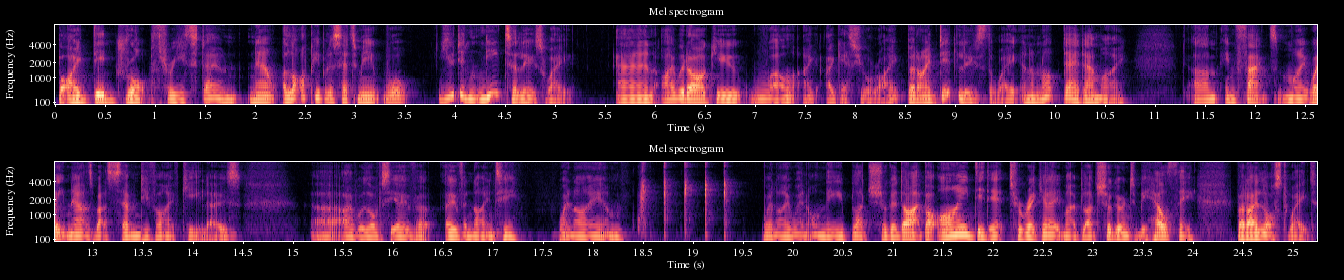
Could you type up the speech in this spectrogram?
But I did drop three stone. Now, a lot of people have said to me, well, you didn't need to lose weight. And I would argue, well, I, I guess you're right, but I did lose the weight and I'm not dead, am I? Um, in fact, my weight now is about 75 kilos. Uh, I was obviously over over 90 when I um, when I went on the blood sugar diet. But I did it to regulate my blood sugar and to be healthy, but I lost weight.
